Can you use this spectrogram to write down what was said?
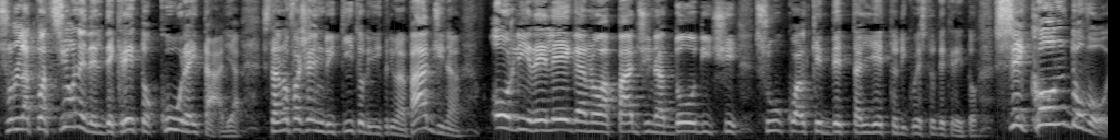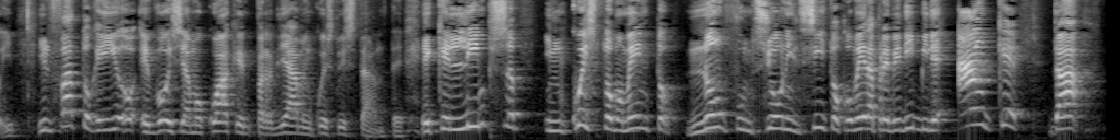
sull'attuazione del decreto Cura Italia. Stanno facendo i titoli di prima pagina o li relegano a pagina 12 su qualche dettaglietto di questo decreto? Secondo voi, il fatto che io e voi siamo qua che parliamo in questo istante e che l'INPS in questo momento non funzioni il sito come era prevedibile anche da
